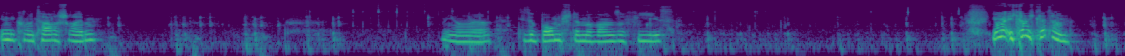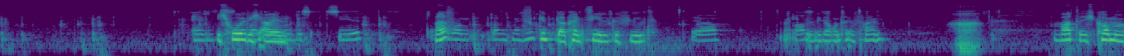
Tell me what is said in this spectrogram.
in die Kommentare schreiben. Junge, diese Baumstämme waren so fies. Junge, ich kann nicht klettern. Ey, Ich hol dich ein. Was? hin. Gibt gar kein Ziel gefühlt. Ja. Ich bin wieder runtergefallen. Warte, ich komme.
